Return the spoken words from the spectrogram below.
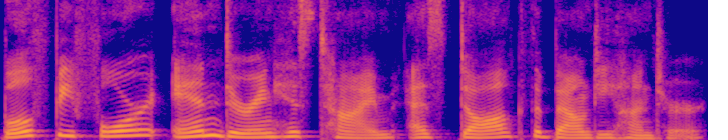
both before and during his time as Dog the Bounty Hunter,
